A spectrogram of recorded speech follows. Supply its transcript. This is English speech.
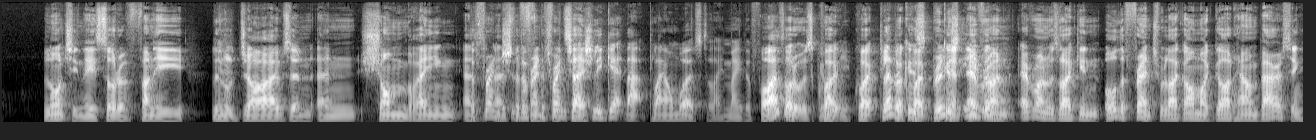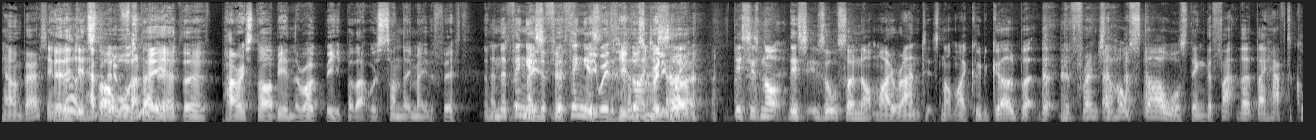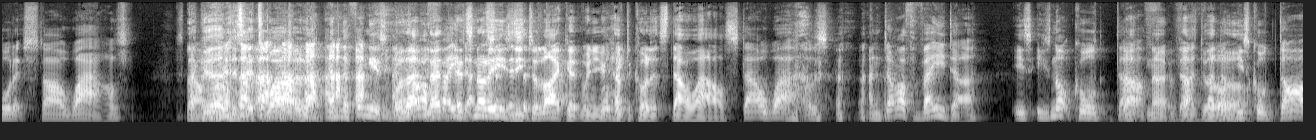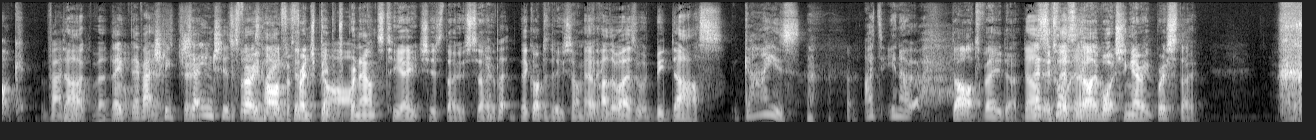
launching these sort of funny little yeah. jibes and and chambring as the French. As the, the, French, the French actually get that play on words, do they? May the. Well, I thought it was quite quite clever, because, quite brilliant. Everyone everyone was like in all the French were like, oh my god, how embarrassing, how embarrassing. Yeah, they did Star Wars Day at the Paris Derby in the rugby, but that was Sunday, May the fifth. And, and, the thing May is, the, the thing is, with you doesn't really say, work. This is not. This is also not my rant. It's not my good girl. But the, the French, the whole Star Wars thing, the fact that they have to call it Star Wars La Guerre des étoiles. And the thing is, well, that, that, Vader, it's not listen, easy listen, to like it when you Robbie, have to call it Star Wars. Star Wars. and Darth Vader is he's not called Darth, no, Darth Vador. Vador. He's called Dark Vador. Dark Vador. They, have actually yeah, changed his It's very hard for French people to pronounce THs, though, so yeah, they've got to do something. Yeah, otherwise, it would be Das. Guys, I, you know. Darth Vader. Darth it's Vader. like watching Eric Bristow.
